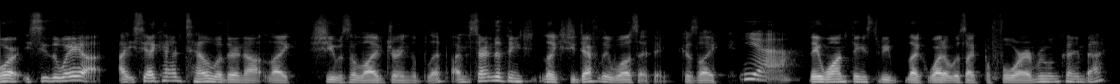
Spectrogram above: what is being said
Or you see the way I, I see, I can't tell whether or not like she was alive during the blip. I'm starting to think like she definitely was. I think because like yeah, they want things to be like what it was like before everyone came back.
